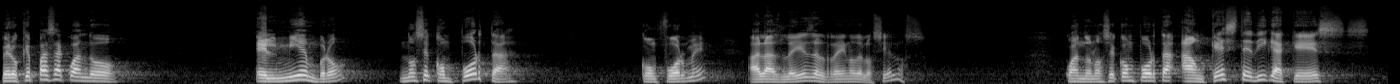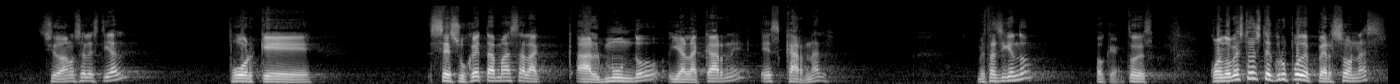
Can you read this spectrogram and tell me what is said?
Pero ¿qué pasa cuando el miembro no se comporta conforme a las leyes del reino de los cielos? Cuando no se comporta, aunque éste diga que es ciudadano celestial, porque se sujeta más al mundo y a la carne, es carnal. ¿Me están siguiendo? Ok, entonces, cuando ves todo este grupo de personas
